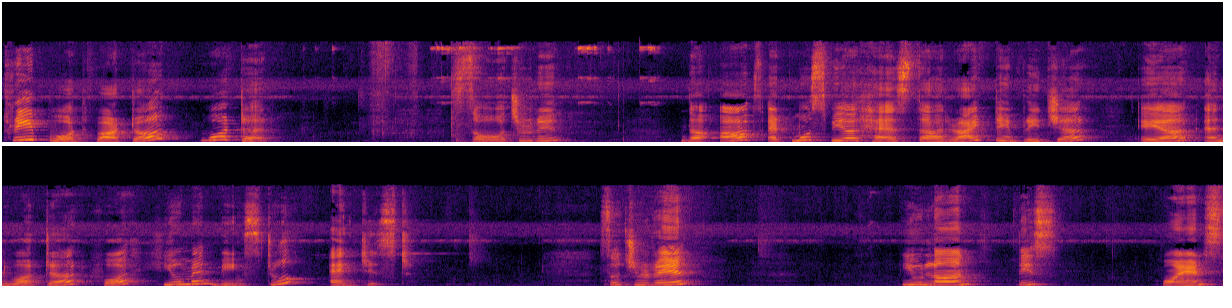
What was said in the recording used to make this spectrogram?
three fourth part of water. So children, the earth's atmosphere has the right temperature, air and water for human beings to exist. So children, you learn these points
